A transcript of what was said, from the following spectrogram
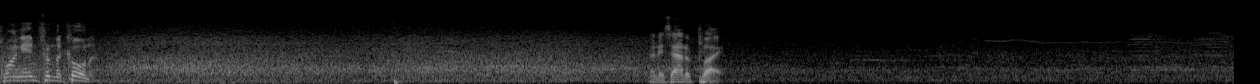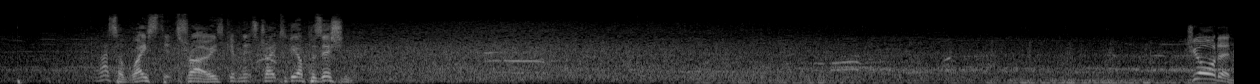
Swung in from the corner. And it's out of play. That's a wasted throw. He's given it straight to the opposition. Jordan.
